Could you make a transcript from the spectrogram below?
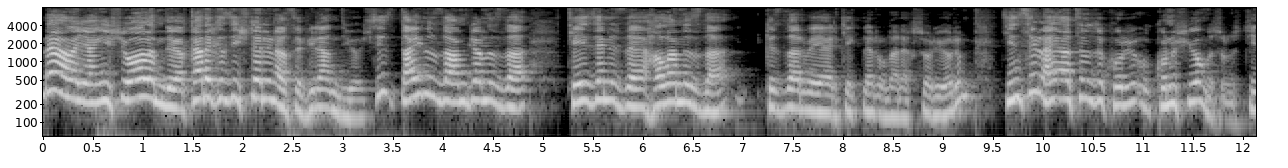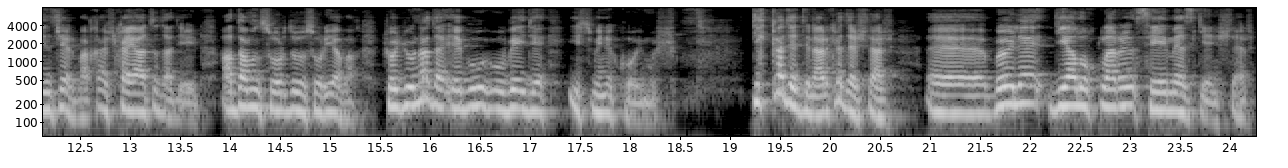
ne yapacaksın işi oğlum diyor. Karı kız işleri nasıl filan diyor. Siz dayınızla, amcanızla, teyzenizle, halanızla kızlar veya erkekler olarak soruyorum. Cinsel hayatınızı konuşuyor musunuz? Cinsel bak aşk hayatı da değil. Adamın sorduğu soruya bak. Çocuğuna da Ebu Ubeyde ismini koymuş. Dikkat edin arkadaşlar. Ee, böyle diyalogları sevmez gençler.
